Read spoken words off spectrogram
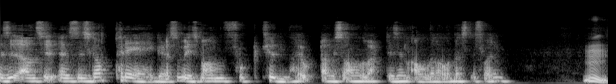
jeg syns ikke han preger det så mye som han fort kunne ha gjort da, hvis han hadde vært i sin aller, aller beste form. Mm.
